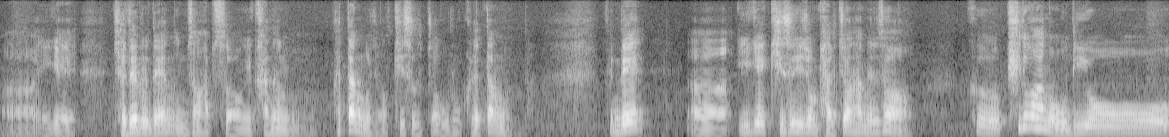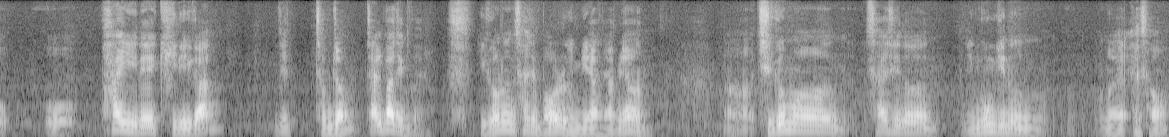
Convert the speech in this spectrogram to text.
어, 이게 제대로 된 음성 합성이 가능했다는 거죠. 기술적으로 그랬다는 겁니다. 근데 어, 이게 기술이 좀 발전하면서 그 필요한 오디오 어, 파일의 길이가 이제 점점 짧아진 거예요. 이거는 사실 뭘 의미하냐면 어, 지금은 사실은 인공지능에서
